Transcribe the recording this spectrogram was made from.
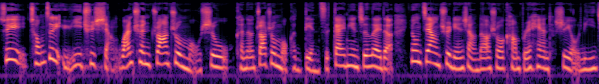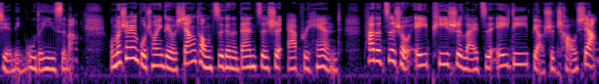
所以从这个语义去想，完全抓住某事物，可能抓住某个点子、概念之类的，用这样去联想到说 comprehend 是有理解、领悟的意思嘛？我们顺便补充一个有相同字根的单字是 apprehend，它的字这首 a p 是来自 a d，表示朝向。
